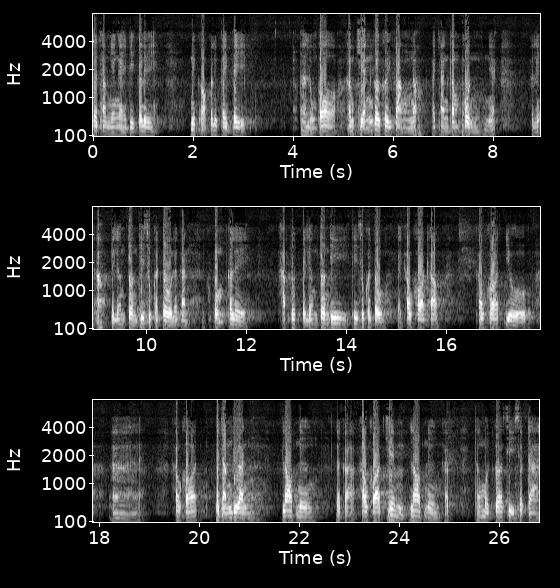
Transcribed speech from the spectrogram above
จะทำยังไงดีก็เลย นึกออกก็เลยไปไปหลวงพ่อคำเขียนก็เคยฟังเนาะอาจารย์กำพลเนี่ย ก็เลยเอา้าไปเริ่มต้นที่สุกโตแล้วกันผมก็เลยขับรถไปเริ่มต้นที่ที่สุคะโตไปเข้าคอร์สเขาเข้าคอร์สอยู่เข้าคอร์สประจำเดือนรอบหนึ่งแล้วก็เข้าคอร์สเข้มรอบหนึ่งครับ ทั้งหมดก็สี่สัปดาห์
